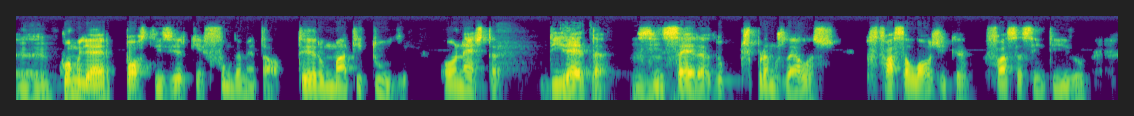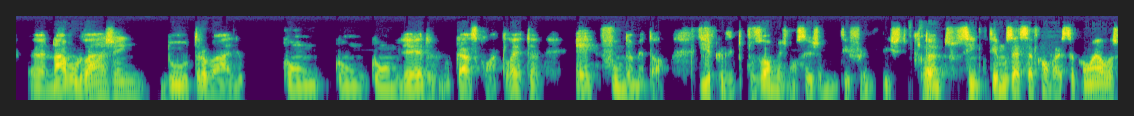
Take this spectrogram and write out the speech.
Uhum. Com a mulher, posso dizer que é fundamental ter uma atitude honesta, direta, uhum. sincera do que esperamos delas, que faça lógica, que faça sentido, uh, na abordagem do trabalho, com, com, com a mulher, no caso com a atleta, é fundamental. E acredito que os homens não sejam muito diferentes disto. Portanto, claro. sim, temos essa conversa com elas,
